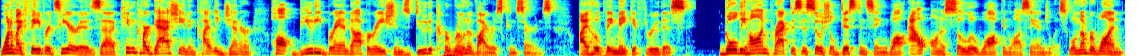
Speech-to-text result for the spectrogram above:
One of my favorites here is uh, Kim Kardashian and Kylie Jenner halt beauty brand operations due to coronavirus concerns. I hope they make it through this Goldie Hawn practices social distancing while out on a solo walk in Los Angeles. Well, number one,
